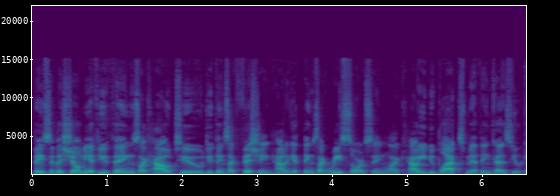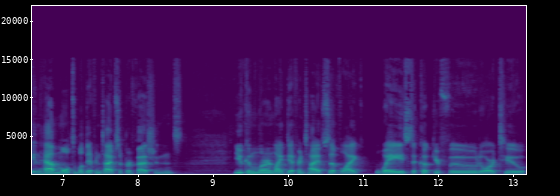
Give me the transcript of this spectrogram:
basically show me a few things like how to do things like fishing, how to get things like resourcing, like how you do blacksmithing cuz you can have multiple different types of professions. You can learn like different types of like ways to cook your food or to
